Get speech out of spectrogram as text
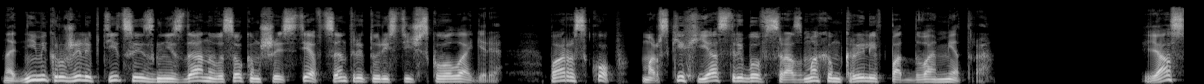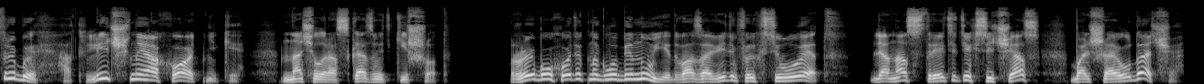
Над ними кружили птицы из гнезда на высоком шесте в центре туристического лагеря. Пара скоб, морских ястребов с размахом крыльев под два метра. «Ястребы — отличные охотники», — начал рассказывать Кишот. «Рыбы уходят на глубину, едва завидев их силуэт. Для нас встретить их сейчас — большая удача.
